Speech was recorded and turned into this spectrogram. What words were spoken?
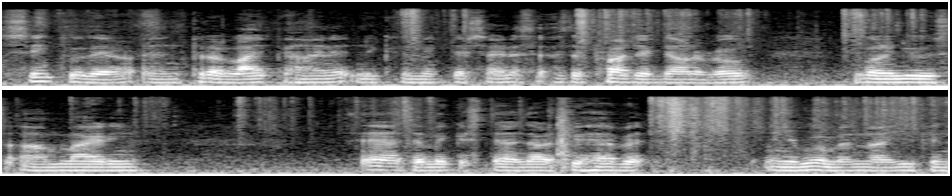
see through there and put a light behind it, and you can make that shine. That's, that's a project down the road. You're going to use um, lighting and to make it stand out. If you have it in your room at night, you can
